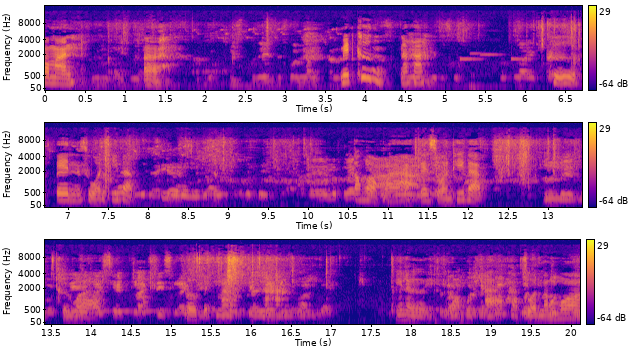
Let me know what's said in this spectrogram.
ประมาณเอ่อเม็ดครึ่งนะคะ คือเป็นสวนที่แบบ ต้องบอกว่าเป็นสวนที่แบบถือว่าเพอร์เฟกมากนะคะ นี่เลยอ่าสวนมะม่วง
